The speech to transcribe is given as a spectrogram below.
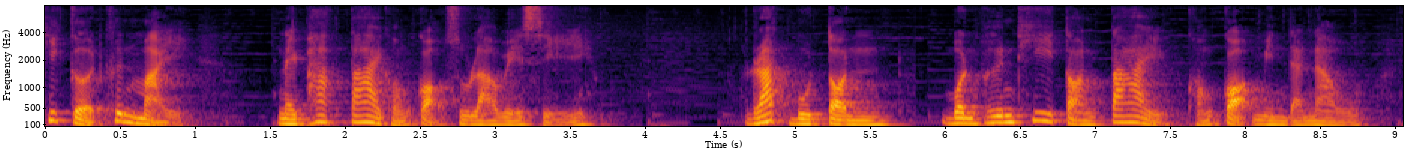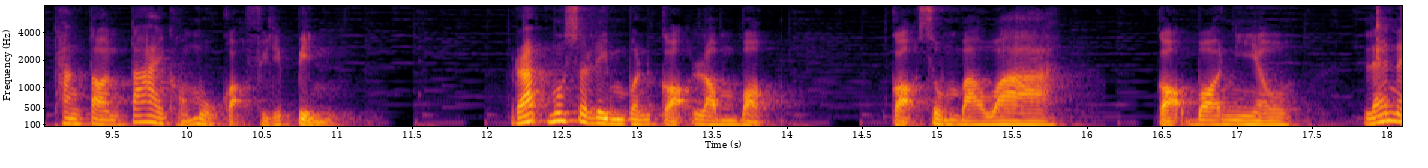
ที่เกิดขึ้นใหม่ ในภาคใต้ของเกาะสุลาเวสี รัฐบูตนบนพื้นที่ตอนใต้ของเกาะมินดาเนา ทางตอนใต้ของหมู่เกาะฟิลิปปินส์รัฐมุสลิมบนเกาะลอมบอก เกาะซุมบาวา เกาะบอร์เนียว และใน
